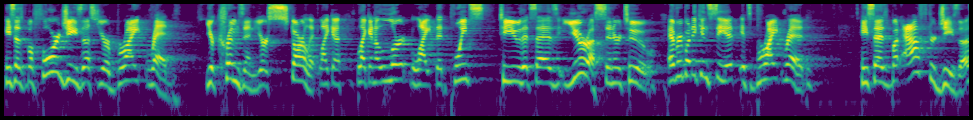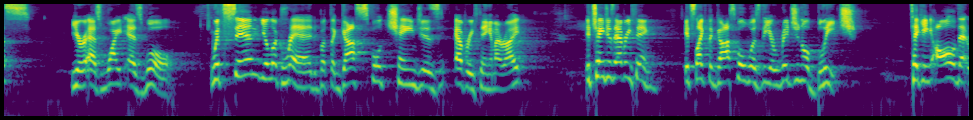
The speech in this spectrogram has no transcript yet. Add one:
He says, Before Jesus, you're bright red, you're crimson, you're scarlet, like, a, like an alert light that points to you that says, You're a sinner too. Everybody can see it, it's bright red. He says, But after Jesus, you're as white as wool. With sin, you look red, but the gospel changes everything. Am I right? It changes everything. It's like the gospel was the original bleach, taking all of that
